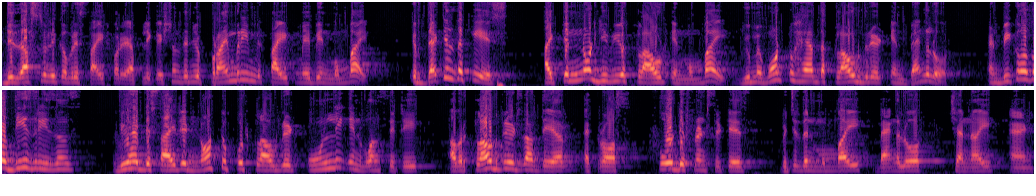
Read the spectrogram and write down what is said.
disaster recovery site for your application, then your primary site may be in Mumbai. If that is the case, I cannot give you a cloud in Mumbai. You may want to have the cloud grid in Bangalore. And because of these reasons, we have decided not to put cloud grid only in one city. Our cloud grids are there across four different cities, which is in Mumbai, Bangalore, Chennai, and,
